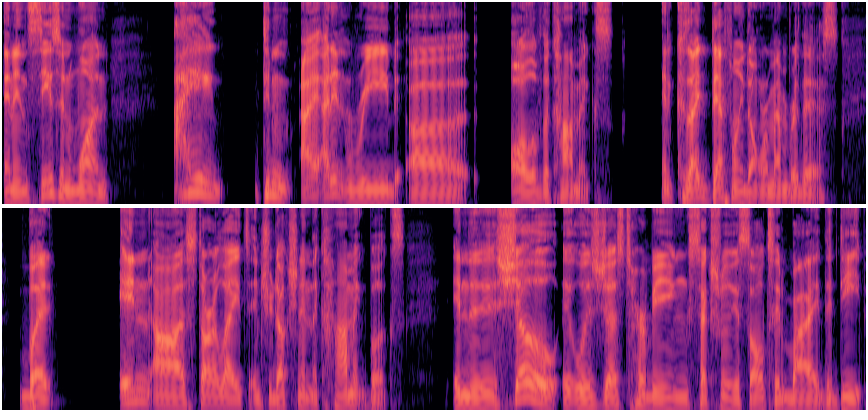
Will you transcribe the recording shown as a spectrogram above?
and in season one, I didn't I, I didn't read uh all of the comics, and because I definitely don't remember this, but in uh Starlight's introduction in the comic books, in the show, it was just her being sexually assaulted by the Deep.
